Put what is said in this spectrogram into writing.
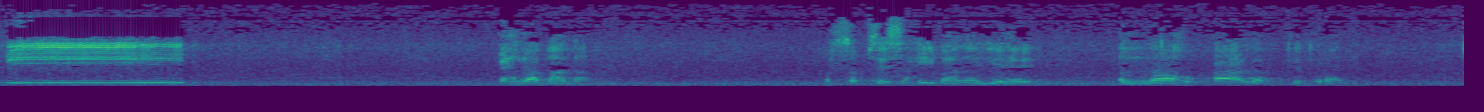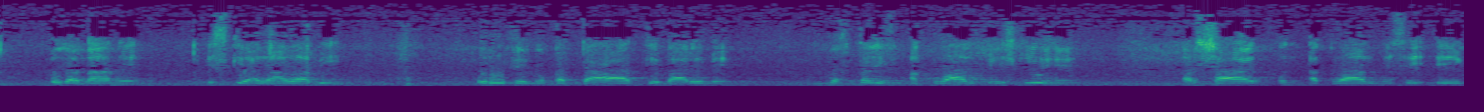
میم۔ پہلا معنی اور سب سے صحیح معنی یہ ہے، اللہ اعظم کے مراد علماء نے اس کے علاوہ بھی حروف مقطعات کے بارے میں مختلف اقوال پیش کیے ہیں اور شاید ان اقوال میں سے ایک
